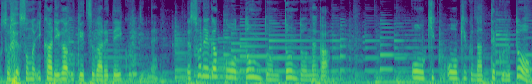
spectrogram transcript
うそれその怒りが受け継がれていくっていうねでそれがこうどんどんどんどんなんか大きく大きくなってくると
